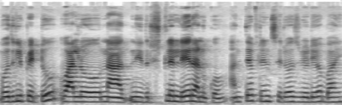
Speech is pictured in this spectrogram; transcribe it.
వదిలిపెట్టు. వాళ్ళు నా నీ దృష్టిలో లేరు అనుకో అంతే ఫ్రెండ్స్ ఈరోజు వీడియో. బాయ్.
